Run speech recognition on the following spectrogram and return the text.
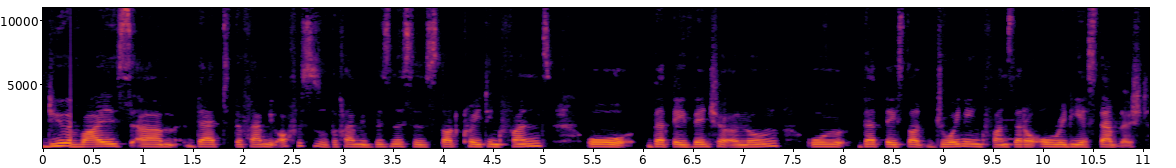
Do you advise um, that the family offices or the family businesses start creating funds or that they venture alone or that they start joining funds that are already established?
